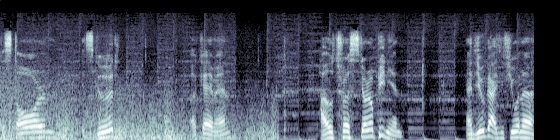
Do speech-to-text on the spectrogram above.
The storm. It's good. Okay, man. I'll trust your opinion. And you guys, if you wanna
